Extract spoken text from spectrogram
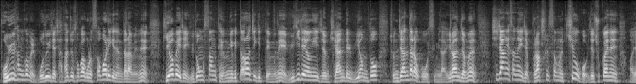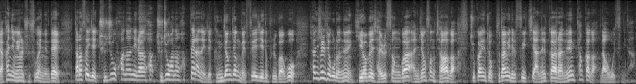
보유 현금을 모두 이제 자사주 소각으로 써버리게 된다라면은 기업의 이제 유동성 대응력이 떨어지기 때문에 위기 대응이 좀 제한될 위험도 존재한다라고 보고 있습니다. 이러한 점은 시장에서는 이제 불확실성을 키우고 이제 주가에는 어, 약한 영향을 줄 수가 있는데 따라서 이제 주주 환원이란 화- 주주 환원 확대라는 이제 긍정적 메시지에도 불구하고 현실적으로는 기업의 자율성과 안정성 저하가 주가에는 좀 부담이 될 수 있지 않을까라는 평가가 나오고 있습니다.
